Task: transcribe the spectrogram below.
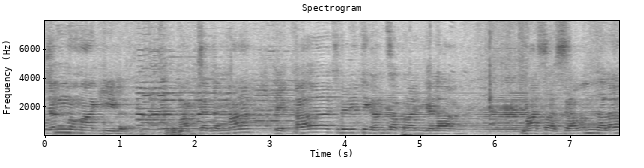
जन्म मागील. मागच्या जन्मात एकाच वेळी तिघांचा प्राण गेला. मासा श्रावण झाला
